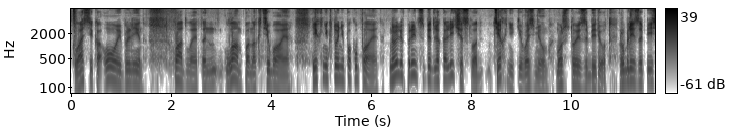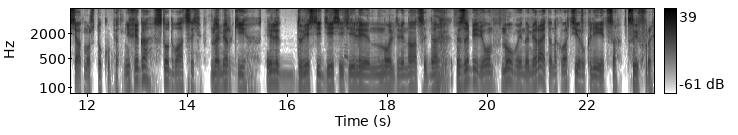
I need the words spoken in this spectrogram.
Классика. Ой, блин. Падла это лампа ногтевая. Их никто не покупает. Ну или в принципе для количества техники возьмем. Может кто и заберет. Рублей за 50 может кто купит. Нифига, 120 номерки. Или 210, или 012, да. Заберем. Новые номера, это на квартиру клеится. Цифры.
